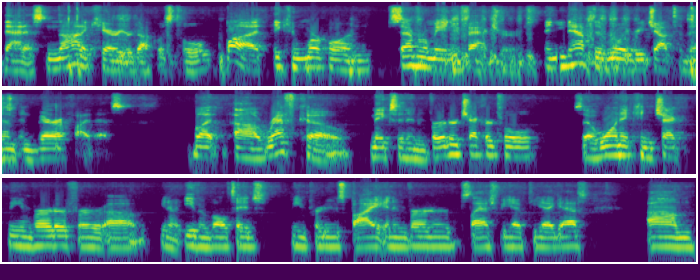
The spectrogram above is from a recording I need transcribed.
that is not a carrier ductless tool, but it can work on several manufacturers. And you'd have to really reach out to them and verify this. But uh, Refco makes an inverter checker tool. So one, it can check the inverter for uh, you know even voltage being produced by an inverter slash VFD, I guess. Um,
